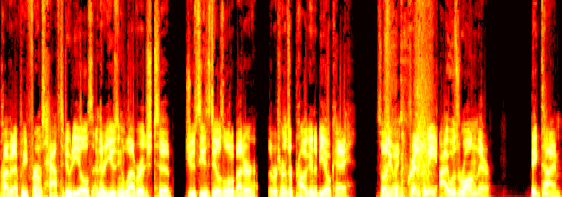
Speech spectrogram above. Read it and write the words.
private equity firms have to do deals and they're using leverage to juice these deals a little better, the returns are probably going to be okay. So anyway, credit to me. I was wrong there. Big time.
